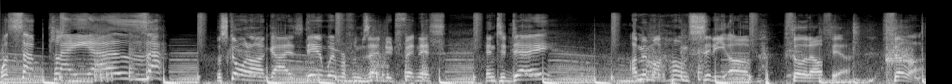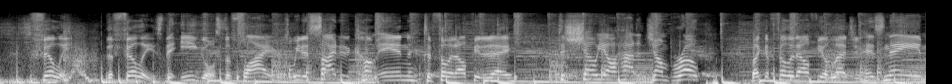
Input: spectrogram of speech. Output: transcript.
What's up, players? What's going on, guys? Dan Witmer from Zen Dude Fitness, and today I'm in my home city of Philadelphia. Phila, Philly, the Phillies, the Eagles, the Flyers. We decided to come in to Philadelphia today to show y'all how to jump rope like a Philadelphia legend. His name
